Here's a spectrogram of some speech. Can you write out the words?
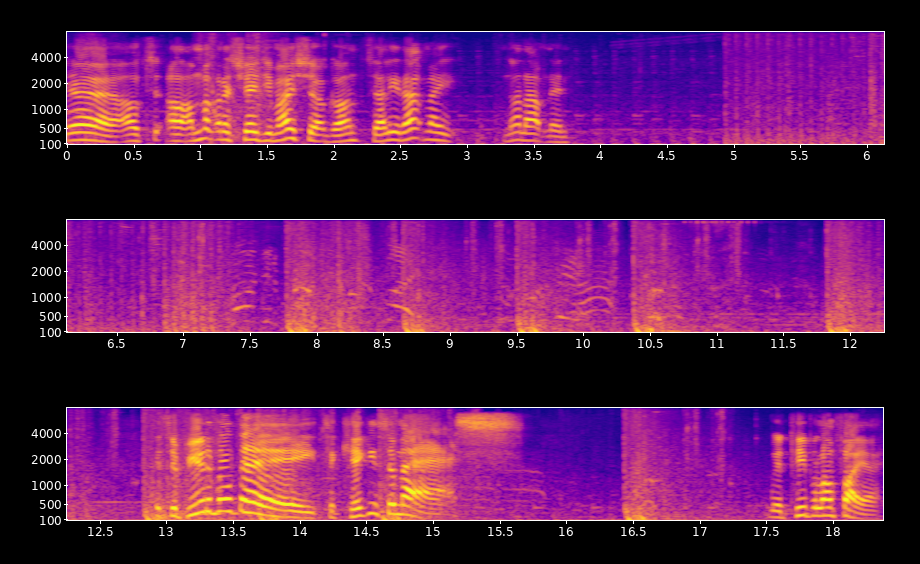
Yeah, I'll t I'm not going to change you my shotgun. Tell you that, mate. Not happening. It's a beautiful day to kicking some ass. With people on fire.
